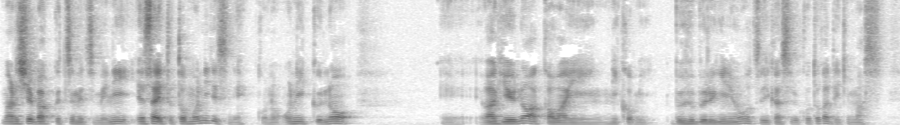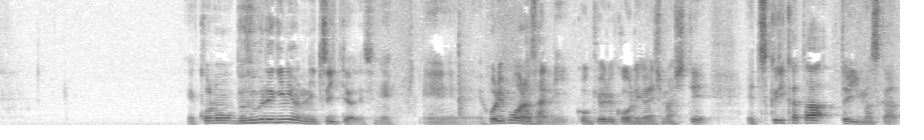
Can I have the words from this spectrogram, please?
マルシェバッグ詰め詰めに野菜とともにですねこのお肉の、えー、和牛の赤ワイン煮込みブフブルギニョンを追加することができます。このブフブルギニョンについてはですね、えー、ホリボーラさんにご協力をお願いしましてえ作り方といいますか、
